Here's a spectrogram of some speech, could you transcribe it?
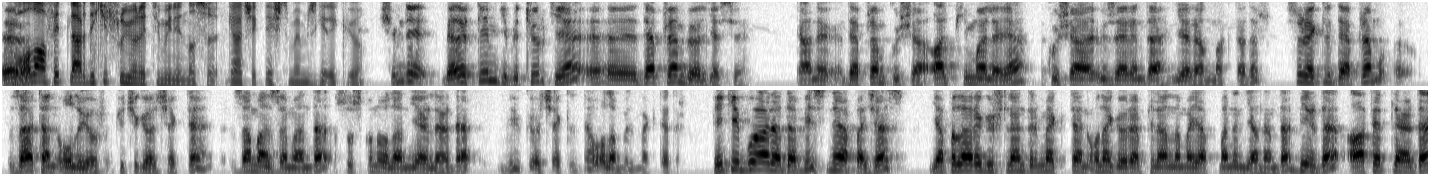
Evet. Doğal afetlerdeki su yönetimini nasıl gerçekleştirmemiz gerekiyor? Şimdi belirttiğim gibi Türkiye e, e, deprem bölgesi. Yani deprem kuşağı Alp Himalaya kuşağı üzerinde yer almaktadır. Sürekli deprem e, zaten oluyor küçük ölçekte. Zaman zaman da suskun olan yerlerde büyük ölçekli de olabilmektedir. Peki bu arada biz ne yapacağız? Yapıları güçlendirmekten ona göre planlama yapmanın yanında bir de afetlerde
